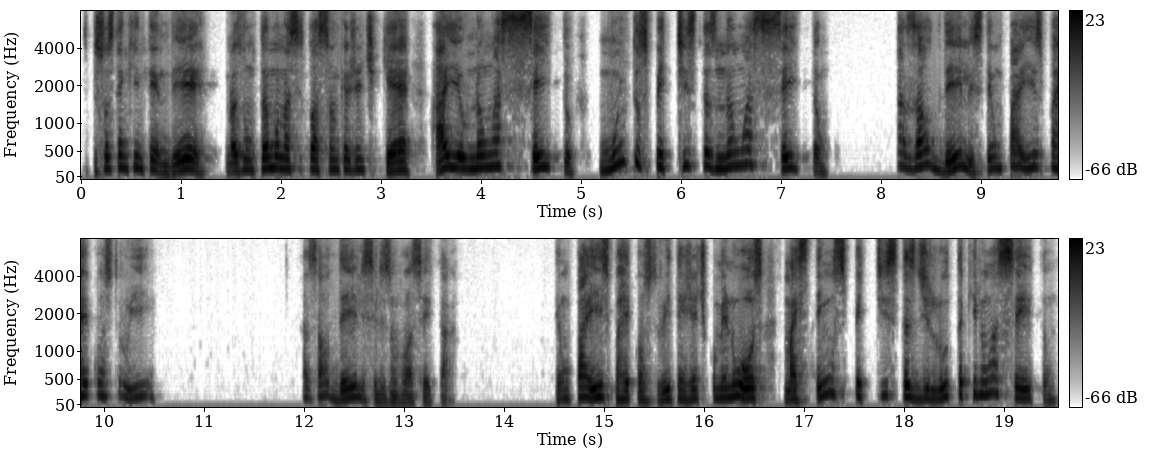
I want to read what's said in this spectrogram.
As pessoas têm que entender, nós não estamos na situação que a gente quer. Ai, eu não aceito. Muitos petistas não aceitam. Casal deles tem um país para reconstruir. Casal deles, se eles não vão aceitar. Tem um país para reconstruir, tem gente comendo osso, mas tem uns petistas de luta que não aceitam.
